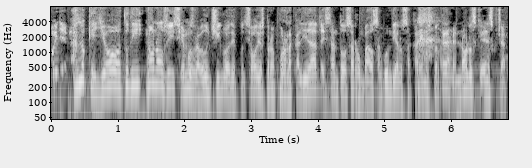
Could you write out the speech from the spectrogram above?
Oye, haz lo que yo, tú di, no, no, sí, sí hemos grabado un chingo de episodios, pero por la calidad están todos arrumbados, algún día los sacaremos, pero créanme, no los quieren escuchar.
